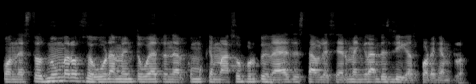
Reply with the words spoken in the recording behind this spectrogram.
con estos números, seguramente voy a tener como que más oportunidades de establecerme en grandes ligas, por ejemplo.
